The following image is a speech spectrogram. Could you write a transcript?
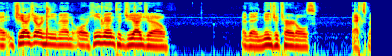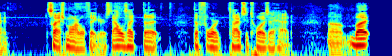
uh, GI Joe and He Man, or He Man to GI Joe, and then Ninja Turtles, X Men, slash Marvel figures. That was like the the four types of toys I had. Um, but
